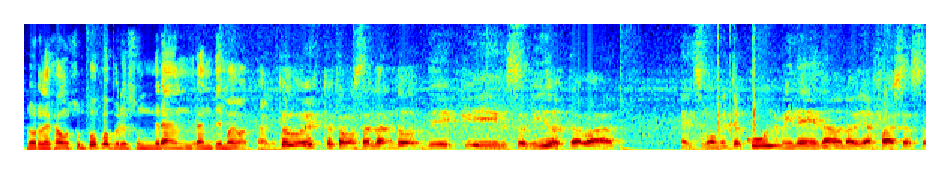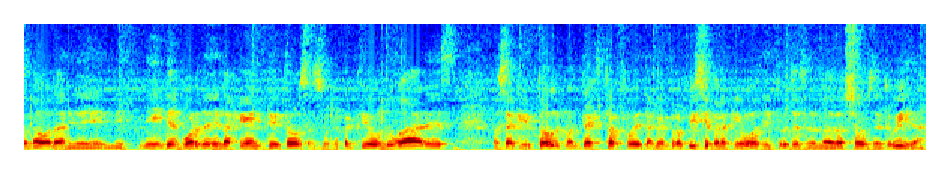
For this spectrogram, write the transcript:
nos relajamos un poco, pero es un gran, gran tema de Van Halen. Todo esto estamos hablando de que el sonido estaba en su momento culmine, no, no había fallas sonoras ni, ni, ni desbordes de la gente, todos en sus respectivos lugares. O sea que todo el contexto fue también propicio para que vos disfrutes en uno de los shows de tu vida.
